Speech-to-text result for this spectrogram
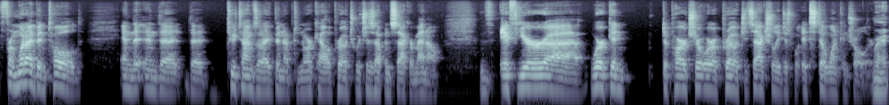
From what I've been told, and the and the the two times that I've been up to NorCal Approach, which is up in Sacramento, if you're uh, working departure or approach, it's actually just it's still one controller right.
